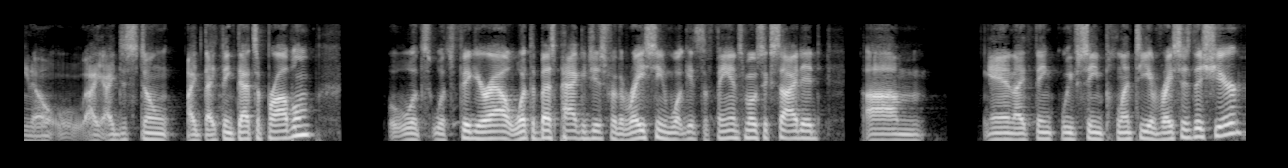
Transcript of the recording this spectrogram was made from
you know i i just don't i, I think that's a problem. Let's let's figure out what the best package is for the racing what gets the fans most excited. Um and i think we've seen plenty of races this year.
